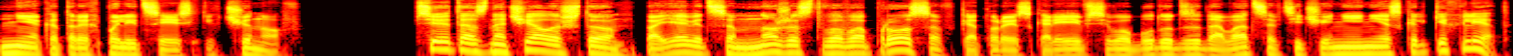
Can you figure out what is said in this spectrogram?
некоторых полицейских чинов. Все это означало, что появится множество вопросов, которые, скорее всего, будут задаваться в течение нескольких лет,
